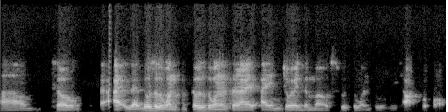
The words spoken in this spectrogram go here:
Um, so I, that, those are the ones. Those are the ones that I, I enjoyed the most. Was the ones where we talked football.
